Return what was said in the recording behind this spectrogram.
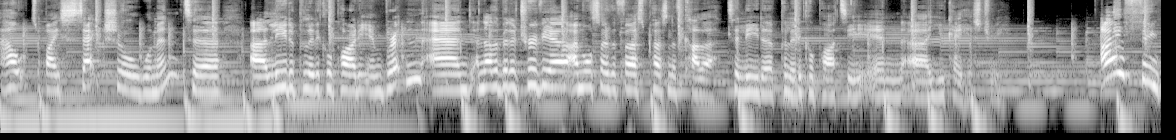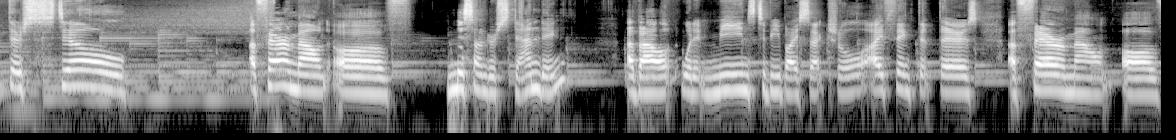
out bisexual woman to uh, lead a political party in Britain. And another bit of trivia I'm also the first person of colour to lead a political party in uh, UK history. I think there's still a fair amount of misunderstanding about what it means to be bisexual. I think that there's a fair amount of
